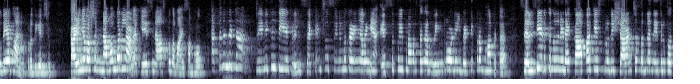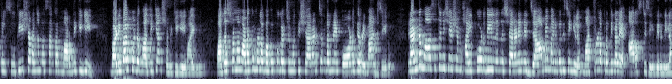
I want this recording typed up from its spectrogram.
ഉദയഭാനു പ്രതികരിച്ചു. കഴിഞ്ഞ വർഷം നവംബറിലാണ് കേസിന് ആസ്പദമായ സംഭവം. പത്തനംതിട്ട ട്രിനിറ്റി തിയേറ്ററിൽ സെക്കൻഡ് ഷോ സിനിമ കഴിഞ്ഞിറങ്ങിയ എസ് എഫ് ഐ പ്രവർത്തകർ റിംഗ് റോഡിൽ വെട്ടിപ്പുറം ഭാഗത്ത് സെൽഫി എടുക്കുന്നതിനിടെ കാപ്പ കേസ് പ്രതി ശരൺ ചന്ദ്രന്റെ നേതൃത്വത്തിൽ സുധീഷ് അടങ്ങുന്ന സംഘം മർദ്ദിക്കുകയും വടിവാൾ കൊണ്ട് വധിക്കാൻ ശ്രമിക്കുകയുമായിരുന്നു. വധശ്രമം അടക്കമുള്ള വകുപ്പുകൾ ചുമത്തി ശരൺ ചന്ദ്രനെ കോടതി റിമാൻഡ് ചെയ്തു. രണ്ടു മാസത്തിന് ശേഷം ഹൈക്കോടതിയിൽ നിന്ന് ശരണിന് ജാമ്യം അനുവദിച്ചെങ്കിലും മറ്റുള്ള പ്രതികളെ അറസ്റ്റ് ചെയ്തിരുന്നില്ല.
